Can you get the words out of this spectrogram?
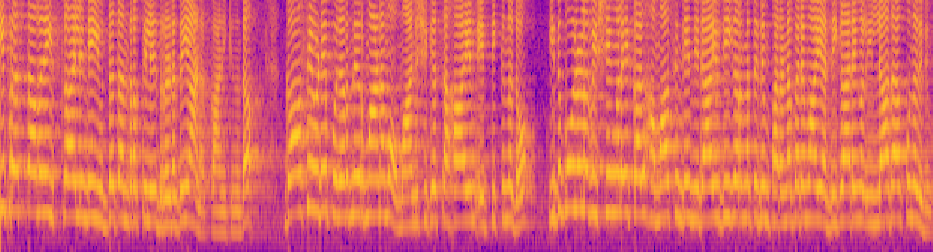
ഈ പ്രസ്താവന ഇസ്രായേലിന്റെ യുദ്ധതന്ത്രത്തിലെ ദൃഢതയാണ് കാണിക്കുന്നത്. ഗാസയുടെ പുനർനിർമ്മാണമോ മാനുഷിക സഹായം എത്തിക്കുന്നതോ ഇതുപോലുള്ള വിഷയങ്ങളെക്കാൾ ഹമാസിന്റെ നിരായുധീകരണത്തിനും ഭരണപരമായ അധികാരങ്ങൾ ഇല്ലാതാക്കുന്നതിനും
